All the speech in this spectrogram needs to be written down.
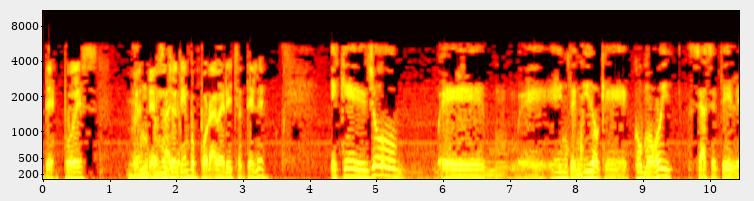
después De de, mucho años. tiempo por haber hecho tele. Es que yo eh, eh, he entendido que como hoy se hace tele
